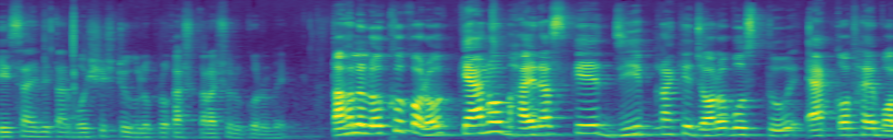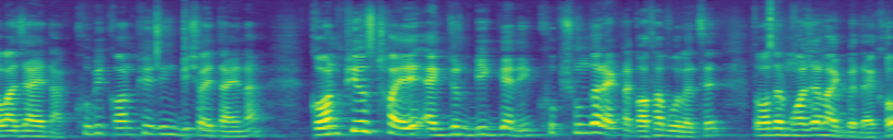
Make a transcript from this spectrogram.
এই সাইবি তার বৈশিষ্ট্যগুলো প্রকাশ করা শুরু করবে। তাহলে লক্ষ্য করো, কেন ভাইরাসকে জীব নাকি জড়বস্তু এক কথায় বলা যায় না? খুবই কনফিউজিং বিষয়, তাই না? কনফিউজড হয়ে একজন বিজ্ঞানী খুব সুন্দর একটা কথা বলেছে। তোমাদের মজা লাগবে, দেখো।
